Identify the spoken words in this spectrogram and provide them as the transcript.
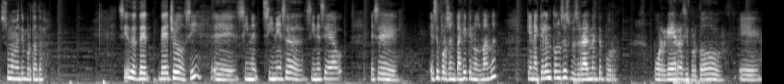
Sumamente importante. Sí, de, de- hecho, sí. eh, sin, sin, esa, sin ese, ese, ese porcentaje que nos mandan, que en aquel entonces, pues realmente por, por guerras y por todo, eh,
